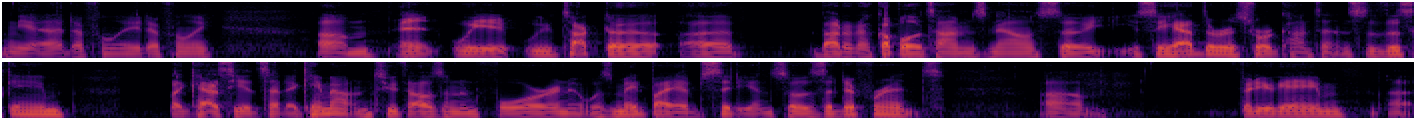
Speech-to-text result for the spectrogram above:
Yeah, definitely, definitely. Um, and we we talked uh, uh, about it a couple of times now. So so you had the restored content. So this game, like Cassie had said, it came out in 2004 and it was made by Obsidian. So it was a different um, video game uh,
